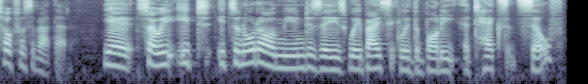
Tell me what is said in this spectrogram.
Talk to us about that. Yeah, so it, it, it's an autoimmune disease where basically the body attacks itself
